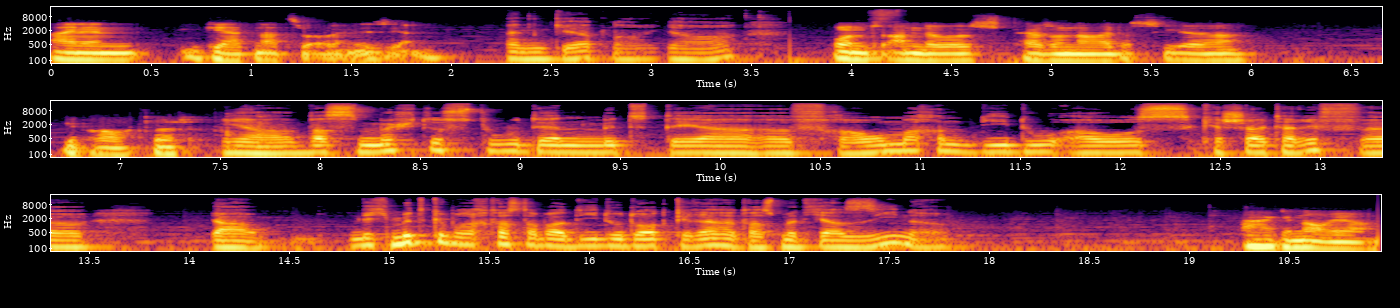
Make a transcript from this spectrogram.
einen Gärtner zu organisieren. Ein Gärtner, ja. Und anderes Personal, das hier gebraucht wird. Ja, was möchtest du denn mit der äh, Frau machen, die du aus Keshal Tarif äh, ja nicht mitgebracht hast, aber die du dort gerettet hast mit Yasine? Ah, genau, ja.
